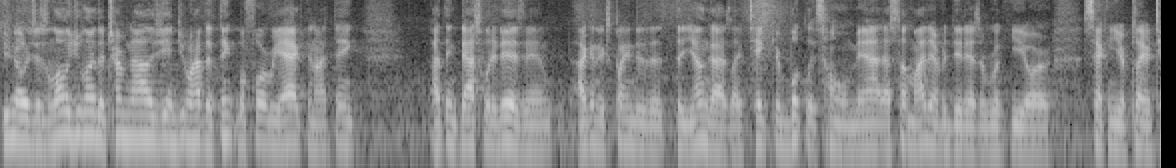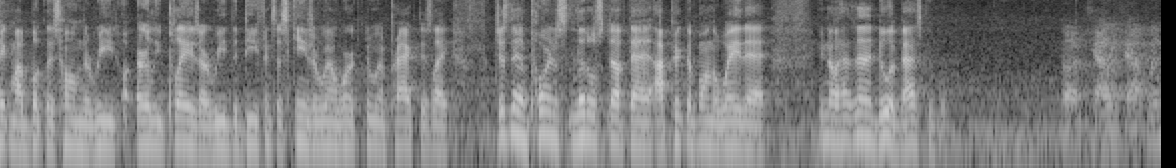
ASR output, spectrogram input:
You know, just as long as you learn the terminology and you don't have to think before reacting, I think I think that's what it is. And I can explain to the, the young guys, like, take your booklets home, man. That's something I never did as a rookie or second year player. Take my booklets home to read early plays or read the defensive schemes that we're to work through in practice. Like, just the important little stuff that I picked up on the way that, you know, has nothing to do with basketball. Uh, Callie Caplan.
